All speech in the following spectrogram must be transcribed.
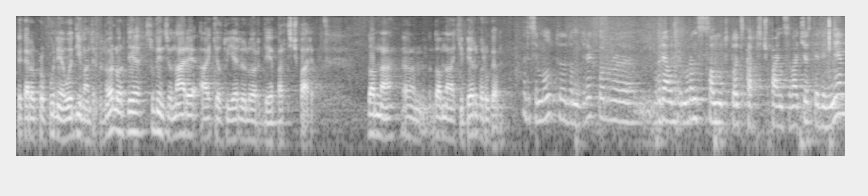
pe care îl propune ODIM antreprenorilor de subvenționare a cheltuielilor de participare. Doamna, doamna Chiper, vă rugăm. Mersi mult, domnul director. Vreau, în primul rând, să salut toți participanții la acest eveniment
